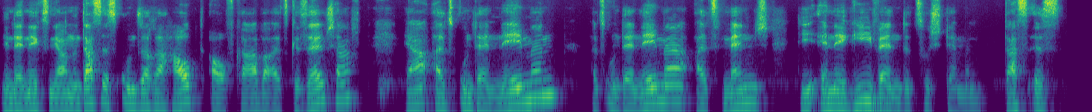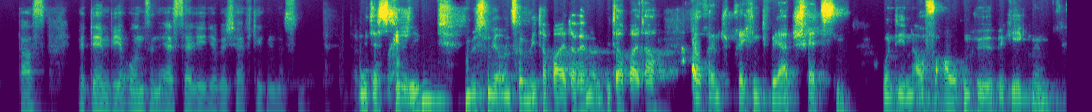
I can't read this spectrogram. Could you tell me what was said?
in den nächsten Jahren und das ist unsere Hauptaufgabe als Gesellschaft, ja, als Unternehmen, als Unternehmer, als Mensch, die Energiewende zu stemmen. Das ist das, mit dem wir uns in erster Linie beschäftigen müssen. Damit es gelingt, müssen wir unsere Mitarbeiterinnen und Mitarbeiter auch entsprechend wertschätzen und ihnen auf Augenhöhe begegnen.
